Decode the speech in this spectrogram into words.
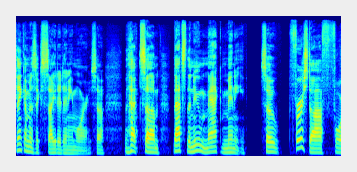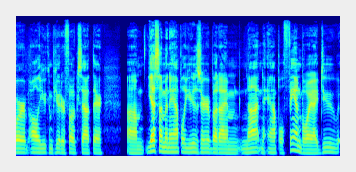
think I'm as excited anymore. So that's um, that's the new Mac Mini. So first off, for all you computer folks out there, um, yes, I'm an Apple user, but I'm not an Apple fanboy. I do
